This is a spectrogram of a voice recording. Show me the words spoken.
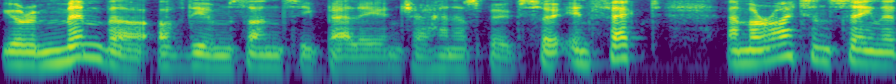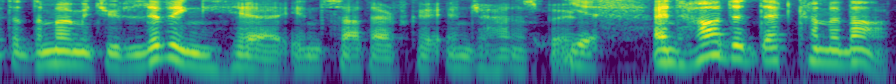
you're a member of the Umzansi Ballet in Johannesburg. So, in fact, am I right in saying that at the moment you're living here in South Africa in Johannesburg? Yes. And how did that come about?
